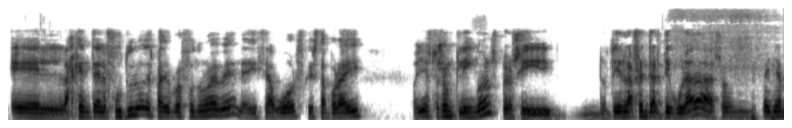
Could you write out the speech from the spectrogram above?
El agente del futuro, de Espacio Profundo 9, le dice a Worf, que está por ahí, oye, estos son Klingons, pero si no tienen la frente articulada, son peña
